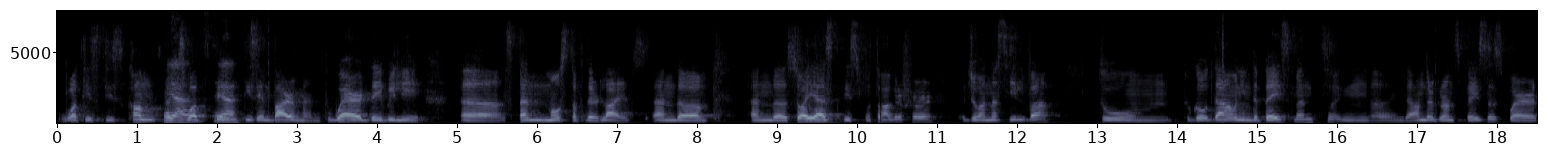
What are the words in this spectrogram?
what is this context? Yeah, what's the, yeah. this environment? Where they really uh, spend most of their lives? And uh, and uh, so i asked this photographer giovanna silva to um, to go down in the basement in the, in the underground spaces where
